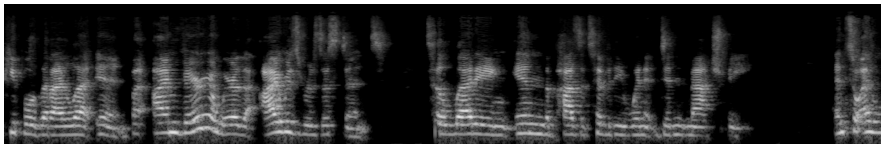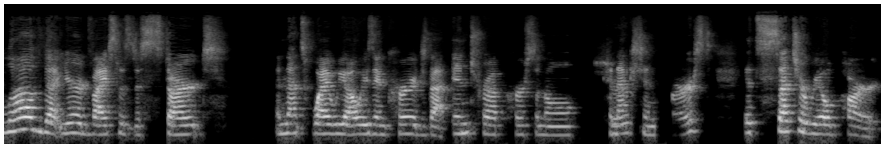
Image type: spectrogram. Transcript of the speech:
people that i let in. But i'm very aware that i was resistant to letting in the positivity when it didn't match me. And so i love that your advice was to start and that's why we always encourage that intrapersonal Sure. connection first. It's such a real part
